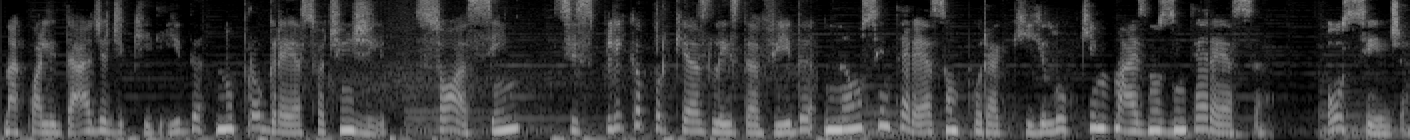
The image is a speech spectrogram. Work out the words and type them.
na qualidade adquirida, no progresso atingido. Só assim se explica por que as leis da vida não se interessam por aquilo que mais nos interessa, ou seja,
